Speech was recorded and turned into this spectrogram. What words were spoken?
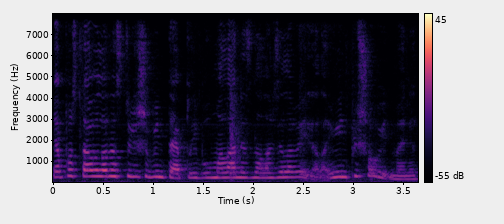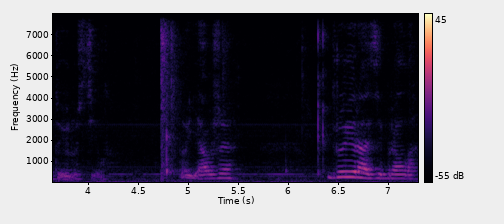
Я поставила на столі, щоб він теплий, був мала не знала, взяла виляла. І він пішов від мене той розсіл. То я вже другий раз зібрала.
